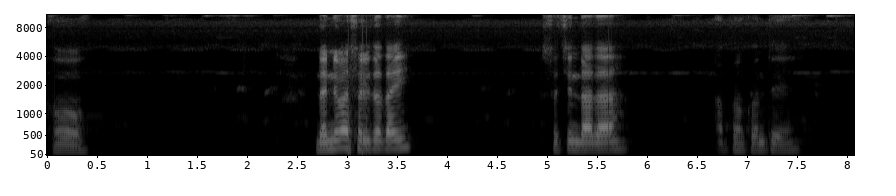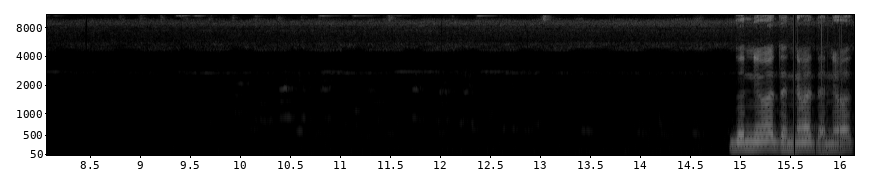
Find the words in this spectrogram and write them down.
हो. धन्यवाद सविता ताई सचिन दादा आपण कोणते? धन्यवाद धन्यवाद धन्यवाद.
